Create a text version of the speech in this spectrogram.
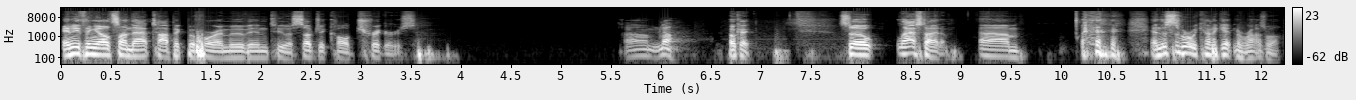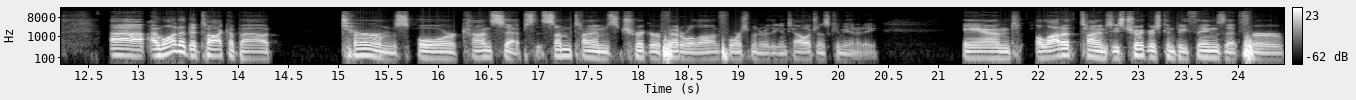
anything else on that topic before I move into a subject called triggers? Um, no. Okay. So last item, um, and this is where we kind of get into Roswell. Uh, I wanted to talk about terms or concepts that sometimes trigger federal law enforcement or the intelligence community. And a lot of times these triggers can be things that for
